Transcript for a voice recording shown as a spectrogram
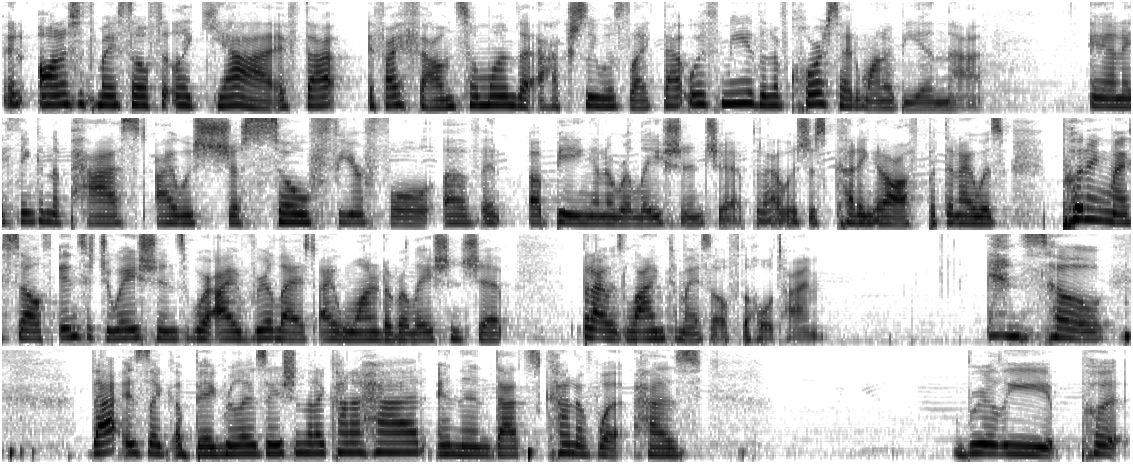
and honest with myself that like yeah, if that if I found someone that actually was like that with me, then of course I'd want to be in that. And I think in the past, I was just so fearful of, an, of being in a relationship that I was just cutting it off. But then I was putting myself in situations where I realized I wanted a relationship, but I was lying to myself the whole time. And so that is like a big realization that I kind of had. And then that's kind of what has really put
